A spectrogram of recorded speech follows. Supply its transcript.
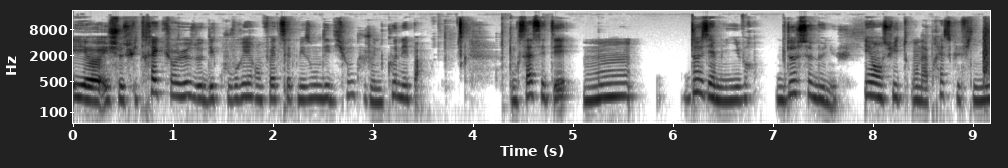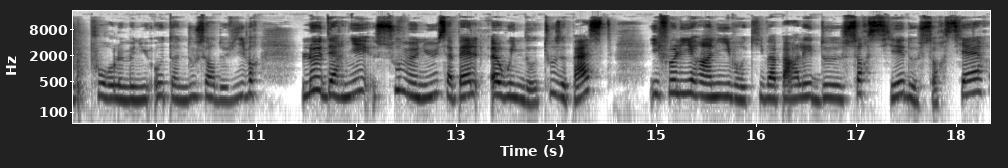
euh, et, je suis très curieuse de découvrir en fait cette maison d'édition que je ne connais pas. Donc ça c'était mon deuxième livre de ce menu. Et ensuite, on a presque fini pour le menu automne douceur de vivre. Le dernier sous-menu s'appelle A Window to the Past. Il faut lire un livre qui va parler de sorciers, de sorcières,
